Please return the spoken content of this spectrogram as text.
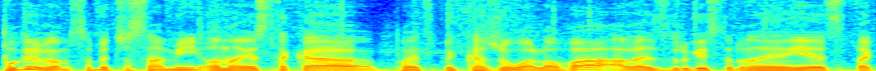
pogrywam sobie czasami, ona jest taka powiedzmy casualowa, ale z drugiej strony jest tak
